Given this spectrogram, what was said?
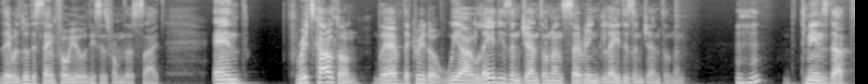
they will do the same for you. This is from the side. And Ritz Carlton, they have the credo we are ladies and gentlemen serving ladies and gentlemen. It means that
